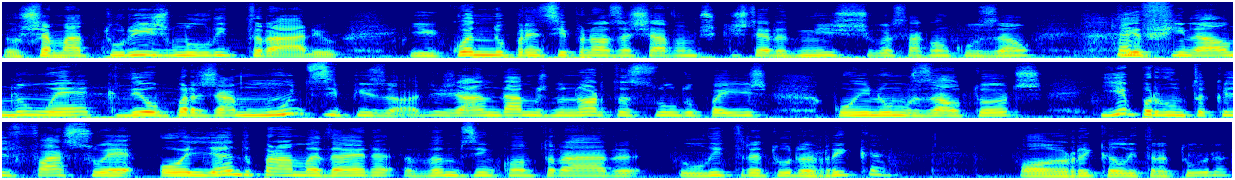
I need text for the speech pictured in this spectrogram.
o chamado turismo literário. E quando no princípio nós achávamos que isto era de nicho, chegou-se à conclusão que afinal não é, que deu para já muitos episódios, já andámos do norte a sul do país com inúmeros autores. E a pergunta que lhe faço é: olhando para a Madeira, vamos encontrar literatura rica? Ou rica literatura?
